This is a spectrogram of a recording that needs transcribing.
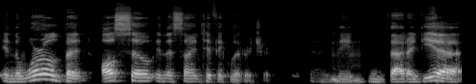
in the world but also in the scientific literature. Uh, the hmm that idea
